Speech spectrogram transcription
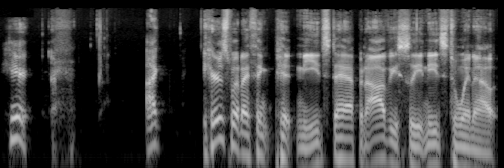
Here, I here's what I think Pitt needs to happen. Obviously, it needs to win out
